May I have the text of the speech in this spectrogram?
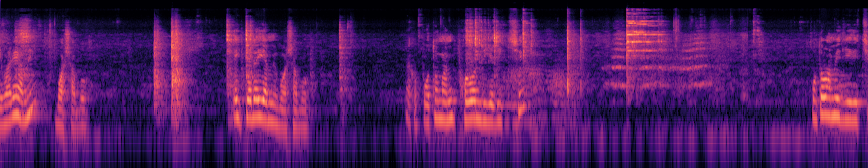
এবারে আমি বসাবো। এই তেলেই আমি বসাবো। দেখো, প্রথম আমি ফোড়ন দিয়ে দিচ্ছি। প্রথম আমি দিয়ে দিচ্ছি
